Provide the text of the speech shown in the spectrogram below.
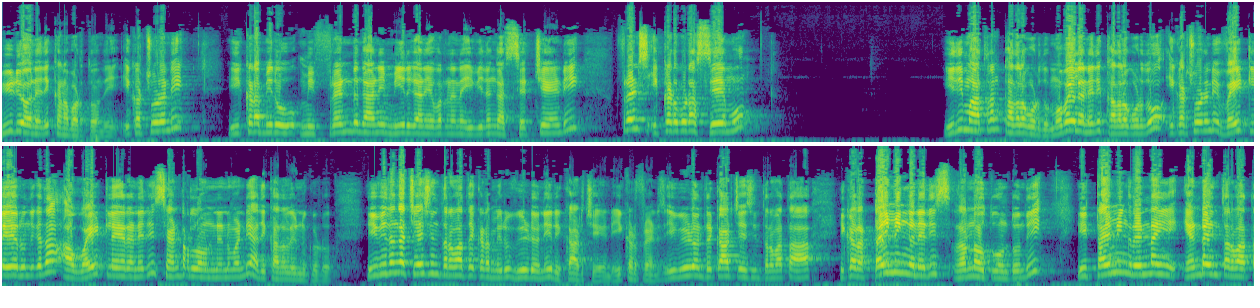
వీడియో అనేది కనబడుతుంది. ఇక్కడ చూడండి ఇక్కడ మీరు మీ ఫ్రెండ్ కానీ మీరు కానీ ఎవరినైనా ఈ విధంగా సెట్ చేయండి. ఫ్రెండ్స్ ఇక్కడ కూడా సేమ్. ఇది మాత్రం కదలకూడదు. మొబైల్ అనేది కదలకూడదు. ఇక్కడ చూడండి వైట్ లేయర్ ఉంది కదా ఆ వైట్ లేయర్ అనేది సెంటర్లో ఉండనివ్వండి అది కదలనికూడదు ఈ విధంగా చేసిన తర్వాత ఇక్కడ మీరు వీడియోని రికార్డ్ చేయండి. ఇక్కడ ఫ్రెండ్స్ ఈ వీడియోని రికార్డ్ చేసిన తర్వాత ఇక్కడ టైమింగ్ అనేది రన్ అవుతూ ఉంటుంది. ఈ టైమింగ్ రెండు ఎండ్ అయిన తర్వాత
